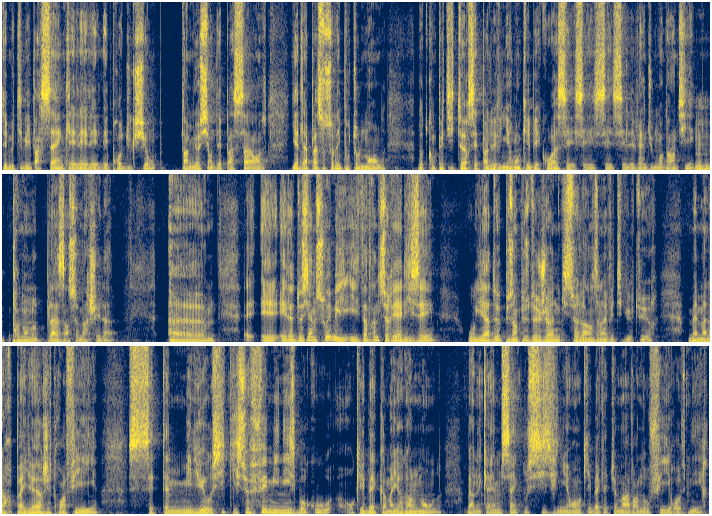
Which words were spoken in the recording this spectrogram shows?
de multiplier par 5 les, les, les, les productions. Tant mieux si on dépasse ça. On- Il y a de la place au soleil pour tout le monde. Notre compétiteur, c'est pas le vigneron québécois, c'est c'est- c'est- c'est les vins du monde entier. Prenons notre place dans ce marché-là. Euh, et, et le deuxième souhait, mais il est en train de se réaliser, où il y a de plus en plus de jeunes qui se lancent dans la viticulture. Même à leur pailleur, j'ai trois filles. C'est un milieu aussi qui se féminise beaucoup au Québec comme ailleurs dans le monde. Ben, on est quand même cinq ou six vignerons au Québec actuellement à voir nos filles revenir.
